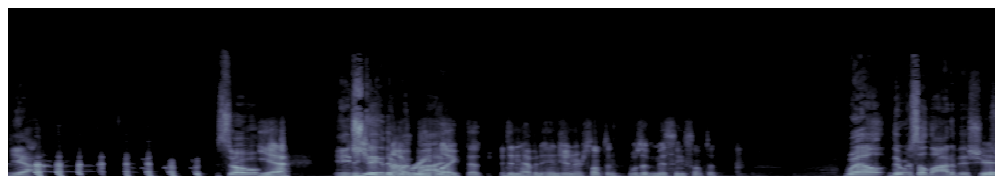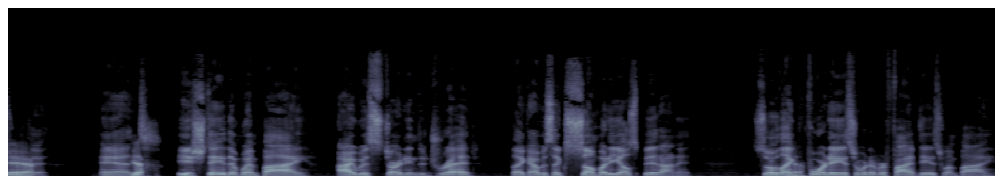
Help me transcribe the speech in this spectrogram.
Yeah. so Yeah. each Did day that went read by, like that it didn't have an engine or something? Was it missing something? well, there was a lot of issues Yeah. with it, and Yes. each day that went by, I was starting to dread. Like I was like somebody else bid on it. So like Yeah. four days or whatever, five days went by,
